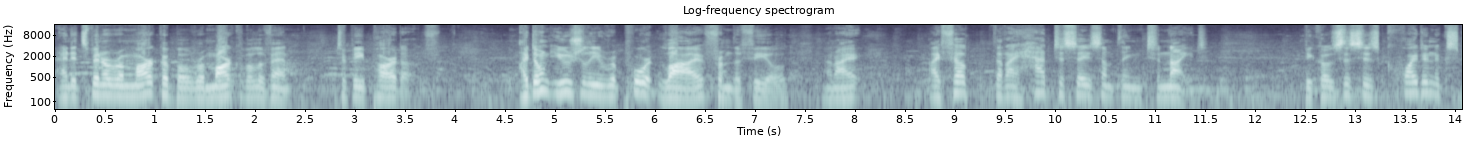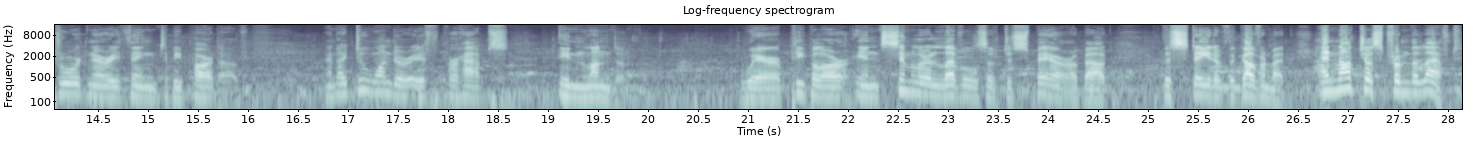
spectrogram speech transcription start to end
And it's been a remarkable, remarkable event to be part of. I don't usually report live from the field, and I, I felt that I had to say something tonight because this is quite an extraordinary thing to be part of. And I do wonder if perhaps in London, where people are in similar levels of despair about the state of the government. And not just from the left.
